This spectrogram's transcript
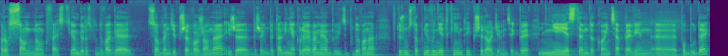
rozsądną kwestią, biorąc pod uwagę, co będzie przewożone i że, że jakby ta linia kolejowa miałaby być zbudowana w dużym stopniu w nietkniętej przyrodzie, więc jakby nie jestem do końca pewien e, pobudek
